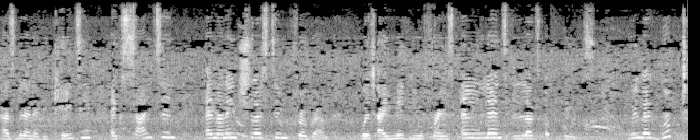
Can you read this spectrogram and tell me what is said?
has been an educative, exciting, and an interesting program which I made new friends and learned lots of things. We were grouped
